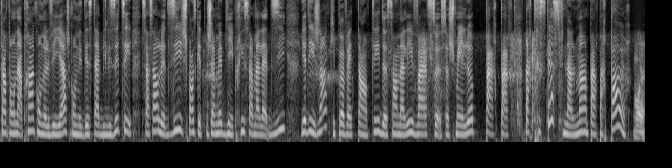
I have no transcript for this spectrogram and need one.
quand on apprend qu'on a le VIH, qu'on est déstabilisé. sais, sa sœur le dit, je pense que jamais bien pris sa maladie. Il y a des gens qui peuvent être tentés de s'en aller vers ce, ce chemin-là par, par, par tristesse finalement, par, par peur. Ouais.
